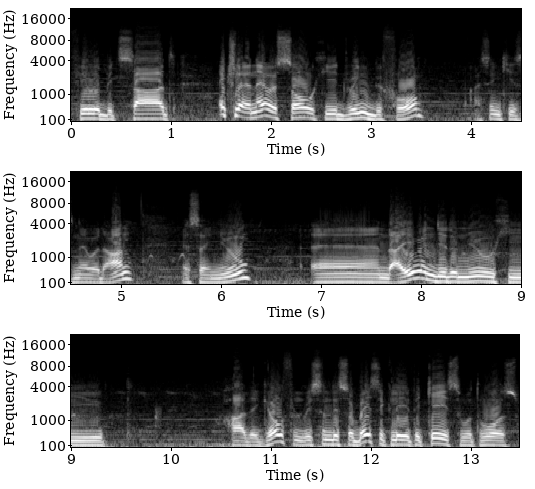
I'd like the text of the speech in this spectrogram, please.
feel a bit sad. Actually I never saw he drink before. I think he's never done, as I knew. And I even didn't knew he had a girlfriend recently. So basically the case what was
